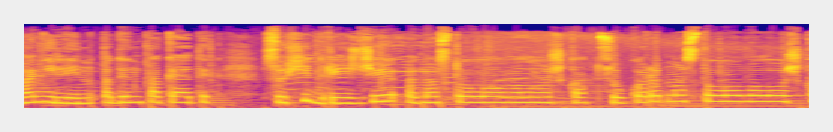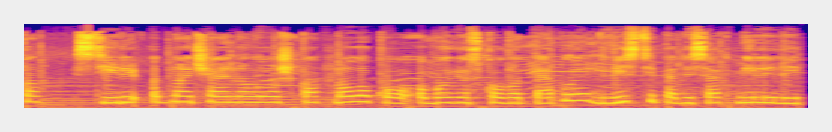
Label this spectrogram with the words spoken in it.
ванілін 1 пакетик, сухі дріжджі 1 столова ложка, цукор 1 столова ложка, сіль 1 чайна ложка, молоко обов'язково тепле 250 мл,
